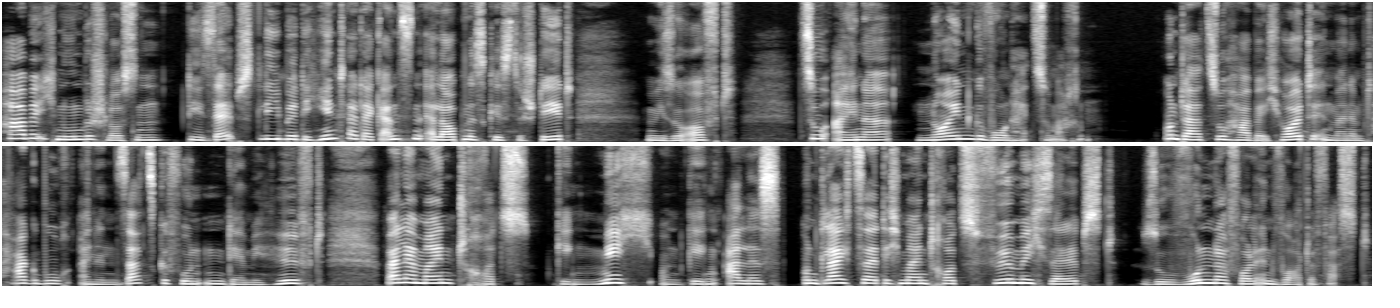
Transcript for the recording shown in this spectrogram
habe ich nun beschlossen, die Selbstliebe, die hinter der ganzen Erlaubniskiste steht, wie so oft, zu einer neuen Gewohnheit zu machen. Und dazu habe ich heute in meinem Tagebuch einen Satz gefunden, der mir hilft, weil er meinen Trotz gegen mich und gegen alles und gleichzeitig meinen Trotz für mich selbst so wundervoll in Worte fasst.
